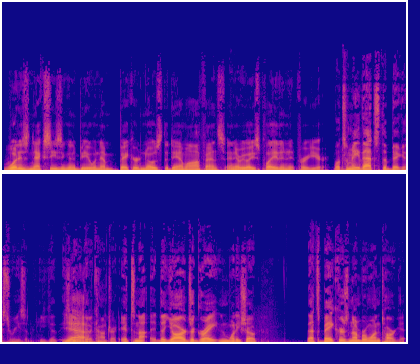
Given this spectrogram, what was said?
what is next season going to be when Baker knows the damn offense and everybody's played in it for a year? Well, to me, that's the biggest reason he, he's yeah. going to get a contract. It's not the yards are great and what he showed. That's Baker's number one target.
